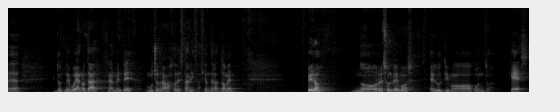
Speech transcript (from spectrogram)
eh, donde voy a notar realmente mucho trabajo de estabilización del abdomen, pero no resolvemos el último punto, que es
